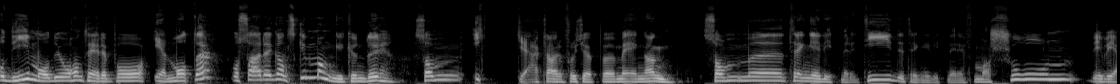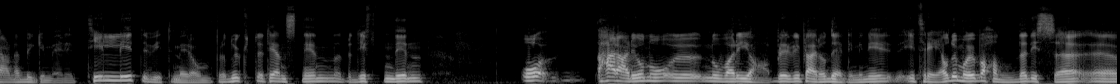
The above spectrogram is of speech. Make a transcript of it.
Og de må du jo håndtere på én måte. Og så er det ganske mange kunder som ikke er klare for å kjøpe med en gang som uh, trenger litt mer tid, de trenger litt mer informasjon. De vil gjerne bygge mer tillit, vite mer om produktet, tjenesten din, bedriften din. Og her er det jo noen noe variabler vi pleier å dele dem inn i, i tre. Og du må jo behandle disse eh,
